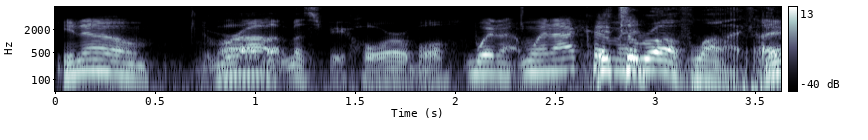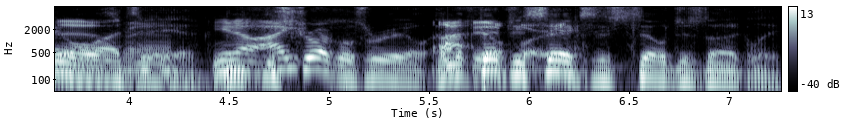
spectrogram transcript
You know, Wow, Rob, that must be horrible. when I- when I come It's a rough life. I ain't It gonna lie to you. You know, the I- struggle's real. And I the 56 you. is still just ugly.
